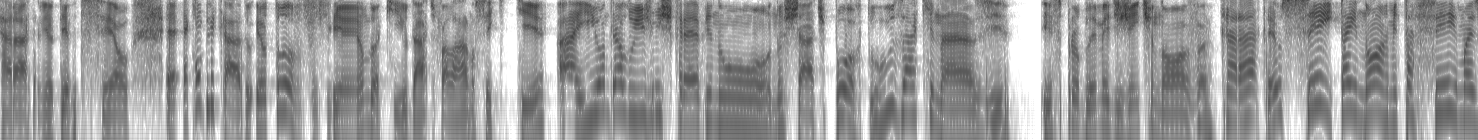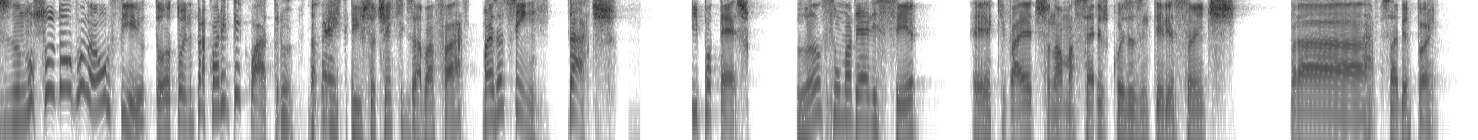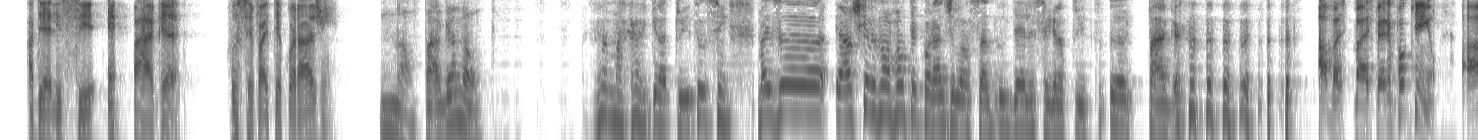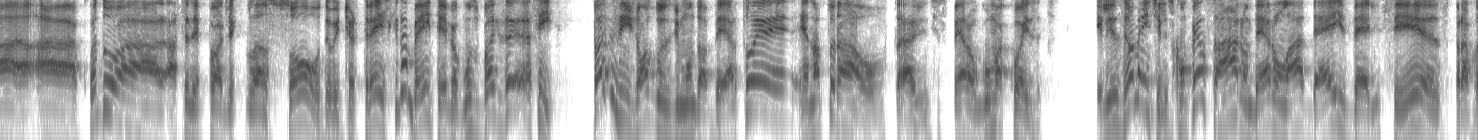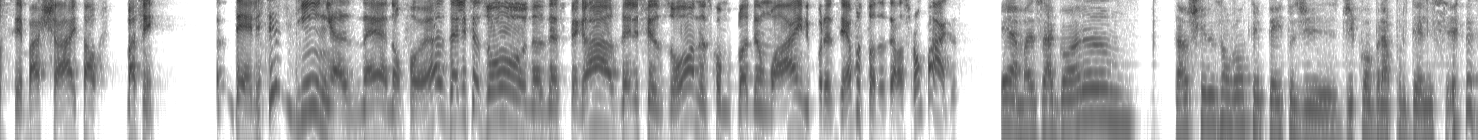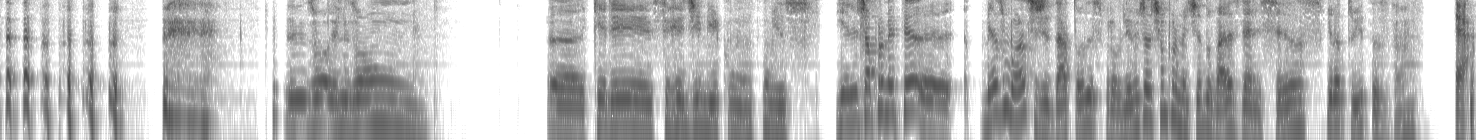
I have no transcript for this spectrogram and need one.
Caraca, meu Deus do céu. É, é, complicado. Eu tô vendo aqui o Dart falar, não sei o que. Aí o André Luiz me escreve no, no chat: Pô, tu usa a Kinase. Esse problema é de gente nova. Caraca, eu sei, tá enorme, tá feio, mas não sou novo, não, filho. Tô, tô indo pra 44. Ai, Cristo, eu tinha que desabafar. Mas assim, Dart, hipotético. Lança uma DLC é, que vai adicionar uma série de coisas interessantes para Cyberpunk a DLC é paga. Você vai ter coragem? Não, paga não. gratuita, sim. Mas uh, eu acho que eles não vão ter coragem de lançar DLC gratuita, uh, paga. ah, mas, mas espere um pouquinho. A, a, quando a, a CD Projekt lançou o The Witcher 3, que também teve alguns bugs, é, assim, bugs em jogos de mundo aberto é, é natural. A gente espera alguma coisa eles realmente, eles compensaram, deram lá 10 DLCs para você baixar e tal. Mas assim, DLCzinhas, né? Não foi as DLC zonas, né? Se pegar as DLC zonas, como Blood and Wine, por exemplo, todas elas foram pagas. É, mas agora acho que eles não vão ter peito de, de cobrar por DLC. eles vão, eles vão uh, querer se redimir com, com isso. E eles já prometeram, mesmo antes de dar todo esse problema, já tinham prometido várias DLCs gratuitas, né? É.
